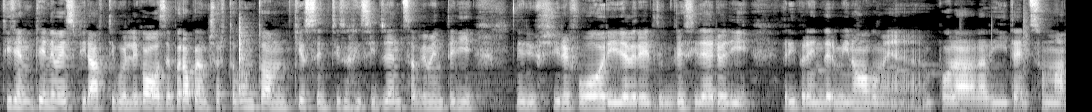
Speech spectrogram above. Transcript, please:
ti ten- tendeva a ispirarti quelle cose, però poi a un certo punto anch'io ho sentito l'esigenza ovviamente di, di uscire fuori, di avere il, desiderio di riprendermi, no, come un po' la, la vita, insomma,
